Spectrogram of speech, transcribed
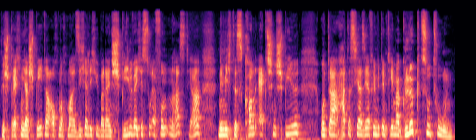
wir sprechen ja später auch noch mal sicherlich über dein Spiel, welches du erfunden hast, ja, nämlich das Con-Action-Spiel. Und da hat es ja sehr viel mit dem Thema Glück zu tun.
